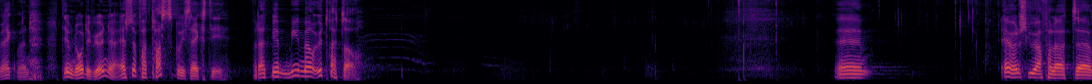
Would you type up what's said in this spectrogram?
meg, men det er jo nå det begynner. Jeg er så fantastisk å bli 60, for det blir mye mer utretta. Jeg ønsker i hvert fall at eh,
